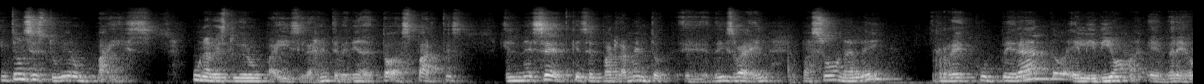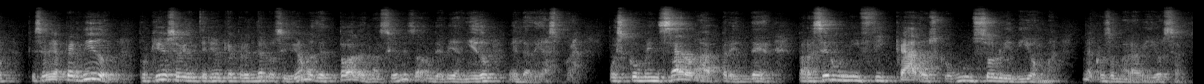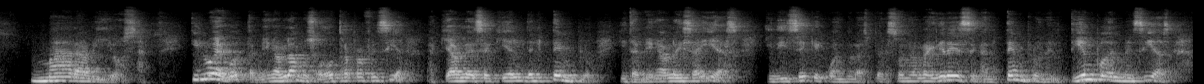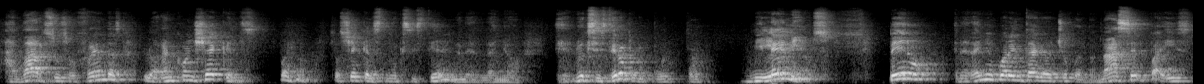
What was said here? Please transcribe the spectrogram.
Entonces tuvieron país. Una vez tuvieron país y la gente venía de todas partes, el Neset, que es el Parlamento eh, de Israel, pasó una ley recuperando el idioma hebreo que se había perdido, porque ellos habían tenido que aprender los idiomas de todas las naciones a donde habían ido en la diáspora. Pues comenzaron a aprender para ser unificados con un solo idioma. Una cosa maravillosa, maravillosa. Y luego también hablamos otra profecía. Aquí habla Ezequiel del templo y también habla Isaías. Y dice que cuando las personas regresen al templo en el tiempo del Mesías a dar sus ofrendas, lo harán con shekels bueno, los shekels no existieron en el año, eh, no existieron por, milenios, pero en el año 48, cuando nace el país,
